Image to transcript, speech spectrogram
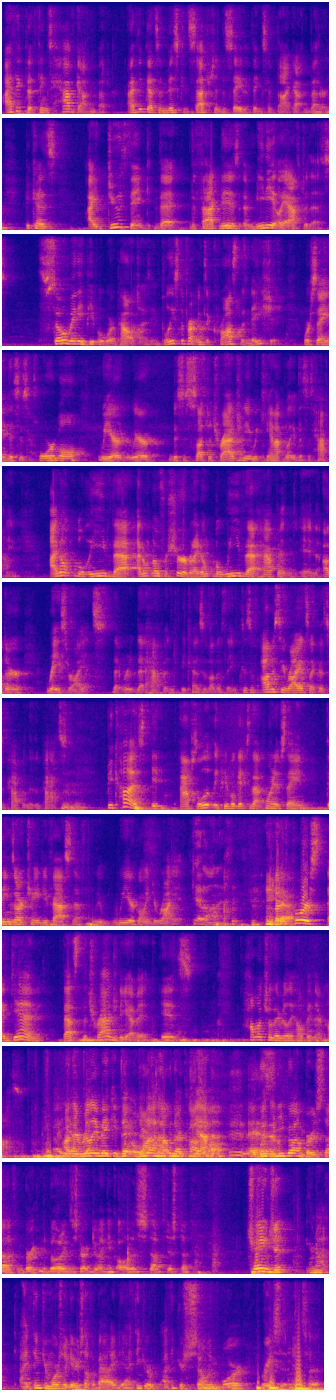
I think that things have gotten better. I think that's a misconception to say that things have not gotten better because I do think that the fact is immediately after this, so many people were apologizing. Police departments across the nation were saying this is horrible. We are we're this is such a tragedy. We cannot believe this is happening. I don't believe that. I don't know for sure, but I don't believe that happened in other race riots that were that happened because of other things. Because obviously riots like this have happened in the past. Mm-hmm. Because it absolutely people get to that point of saying things aren't changing fast enough. We we are going to riot. Get on it. But Yeah. of course, again, that's the tragedy of it. Is how much are they really helping their cause? Are they really making They're, people they're want not to helping help? their cause Yeah. at all. Like, when, when you go out and burn stuff and break into buildings and start doing like all this stuff just to change it, you're not. I think you're more so giving yourself a bad idea. I think you're. I think you're sowing more racism into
